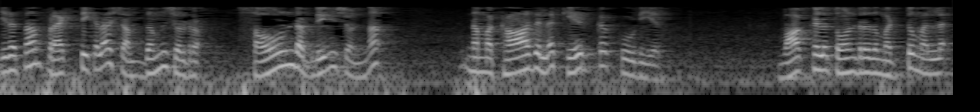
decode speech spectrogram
இதத்தான் பிராக்டிக்கலா சப்தம்னு சொல்றோம். சவுண்ட் அப்படின்னு சொன்னா நம்ம காதல கேட்கக்கூடியது. வாக்கில தோன்றது மட்டுமல்ல.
